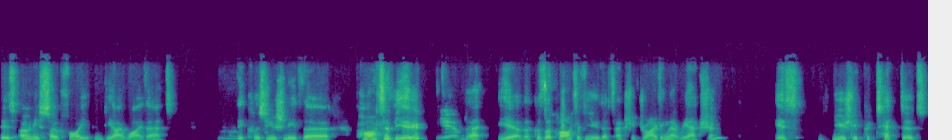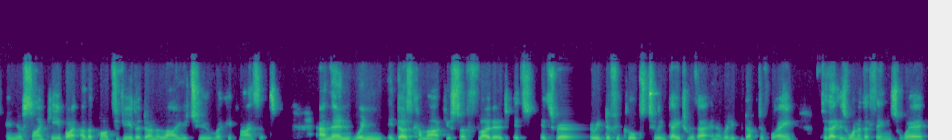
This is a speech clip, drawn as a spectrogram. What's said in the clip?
there's only so far you can DIY that mm. because usually the part of you yeah. that yeah because the part of you that's actually driving that reaction is usually protected in your psyche by other parts of you that don't allow you to recognize it. And then when it does come out you're so flooded it's it's very, very difficult to engage with that in a really productive way. So that is one of the things where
